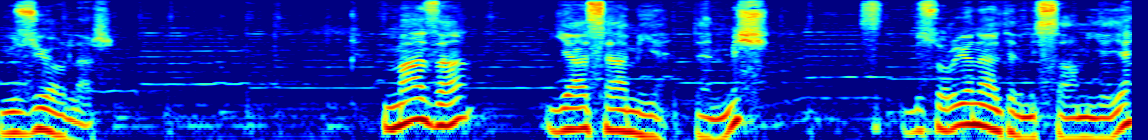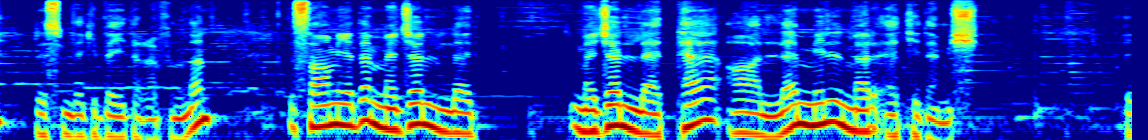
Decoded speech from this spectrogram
yüzüyorlar. Maza ya Samiye denmiş. Bir soru yöneltilmiş Samiye'ye resimdeki bey tarafından. Samiye'de mecelle mecellete alemil mer'eti demiş. E,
